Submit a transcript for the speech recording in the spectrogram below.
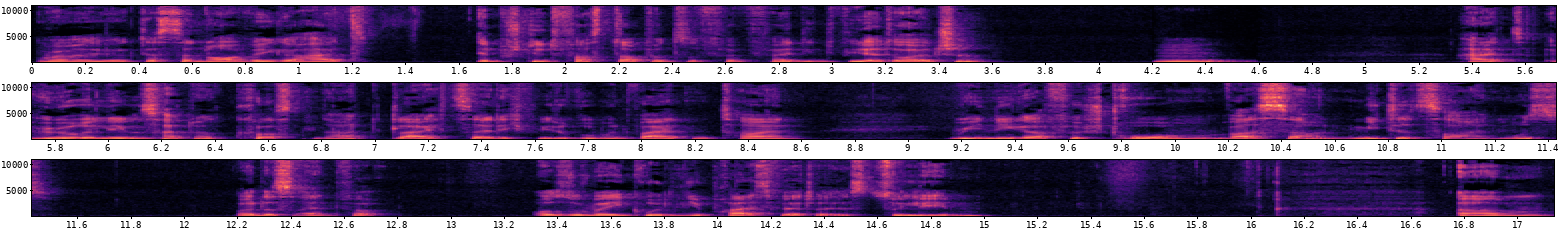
Und wenn man überlegt, dass der Norweger halt im Schnitt fast doppelt so viel verdient wie der Deutsche, Mhm. Halt höhere Lebenshaltungskosten hat, gleichzeitig wiederum in weiten Teilen weniger für Strom, Wasser und Miete zahlen muss, weil das einfach aus irgendwelchen Gründen hier preiswerter ist zu leben. Ähm,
